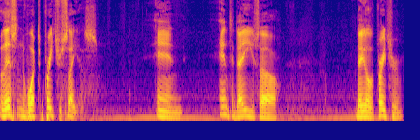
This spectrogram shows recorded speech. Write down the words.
listen to what the preacher says. And in today's uh, deal, the preacher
